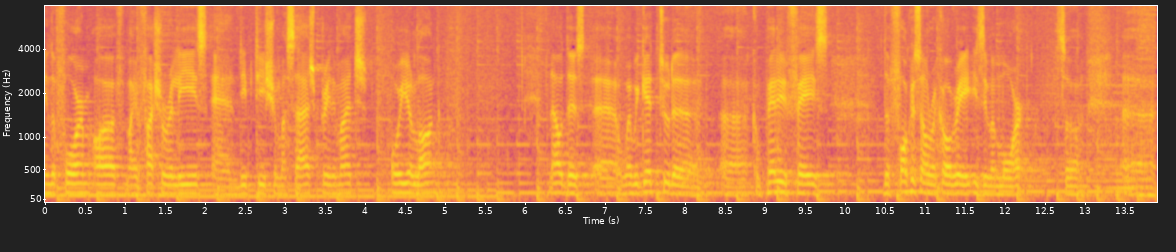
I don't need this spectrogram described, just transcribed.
in the form of myofascial release and deep tissue massage pretty much all year long. Now uh, when we get to the uh, competitive phase, the focus on recovery is even more. So uh,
